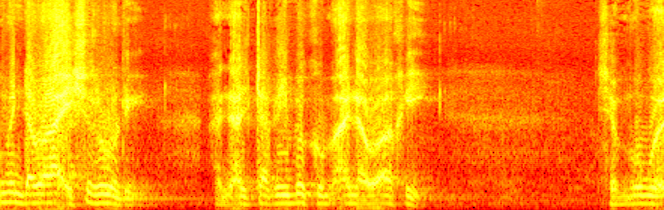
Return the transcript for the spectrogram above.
من دواء سروري أن ألتقي بكم أنا وأخي سمو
